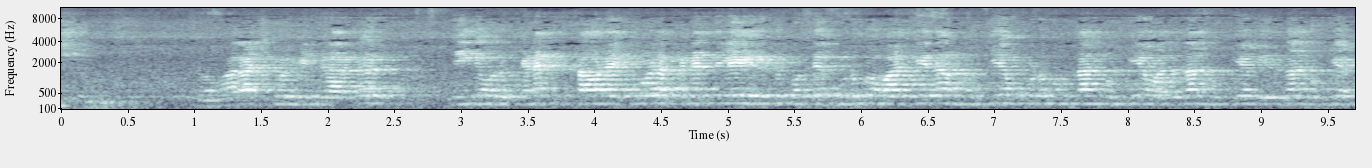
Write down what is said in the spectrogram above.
chewed. So Maharaj கூறுகின்றார்கள் நீங்க ஒரு கிணத்து தவளை போல கிணத்திலே இருந்து கொண்டு குடும்ப வாழ்க்கை தான் முக்கியம் குடும்பம் தான் முக்கியம் அதுதான் முக்கியம் இதுதான் முக்கியம்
